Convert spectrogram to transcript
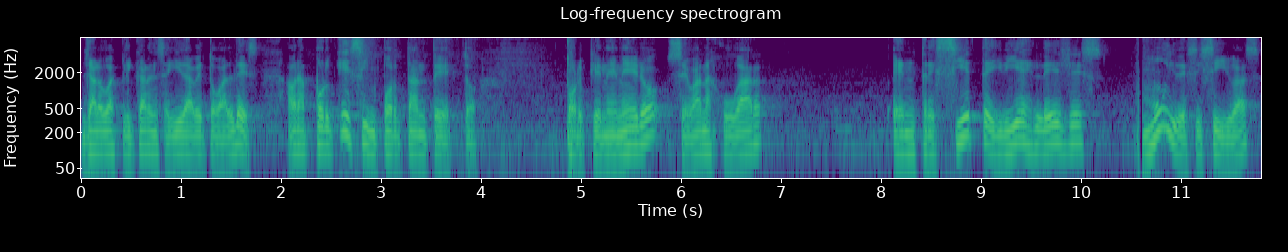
Ya lo va a explicar enseguida Beto Valdés. Ahora, ¿por qué es importante esto? Porque en enero se van a jugar entre 7 y 10 leyes muy decisivas,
